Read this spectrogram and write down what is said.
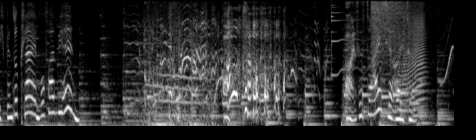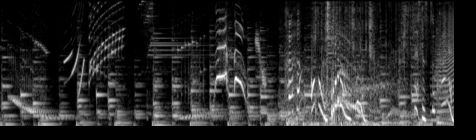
Ich bin so klein. Wo fahren wir hin? Oh, es ist so heiß hier heute. oh, das ist zu kalt.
